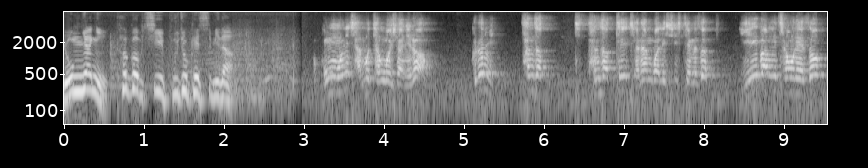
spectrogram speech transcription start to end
용량이 턱없이 부족했습니다. 공무원이 잘못한 것이 아니라 그런 산사, 산사태 재난관리 시스템에서 예방 차원에서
